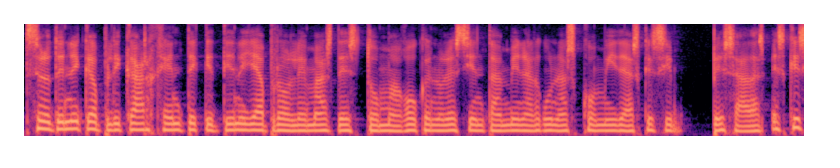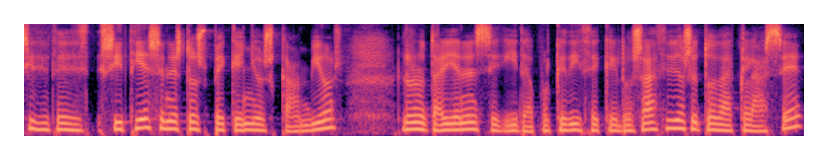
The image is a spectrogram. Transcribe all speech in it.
se lo tiene que aplicar gente que tiene ya problemas de estómago, que no le sientan bien algunas comidas, que si pesadas. Es que si, si hiciesen estos pequeños cambios, lo notarían enseguida, porque dice que los ácidos de toda clase,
